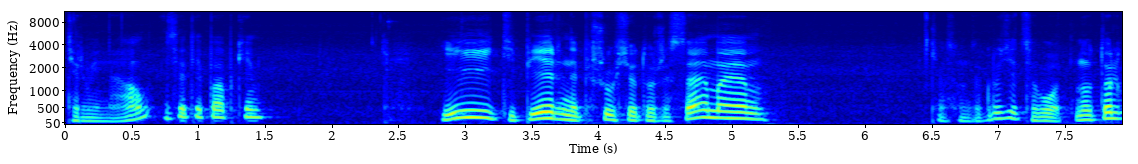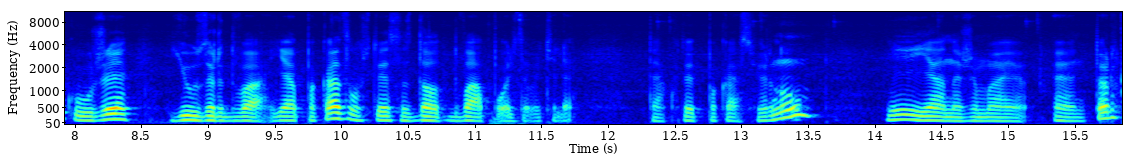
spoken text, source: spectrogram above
терминал из этой папки. И теперь напишу все то же самое. Сейчас он загрузится. Вот. Но только уже user 2. Я показывал, что я создал два пользователя. Так, вот это пока сверну. И я нажимаю Enter.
